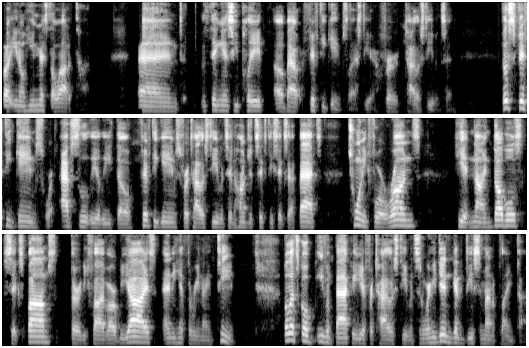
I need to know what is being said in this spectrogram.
but you know he missed a lot of time, and the thing is, he played about 50 games last year for Tyler Stephenson. Those 50 games were absolutely elite, though. 50 games for Tyler Stephenson, 166 at bats, 24 runs. He had nine doubles, six bombs, 35 RBIs, and he hit 319. But let's go even back a year for Tyler Stephenson, where he didn't get a decent amount of playing time.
